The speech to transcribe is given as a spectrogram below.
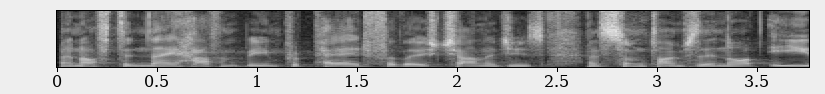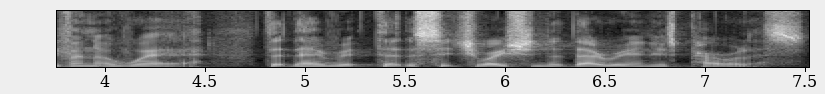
And often they haven't been prepared for those challenges, and sometimes they're not even aware that, that the situation that they're in is perilous.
